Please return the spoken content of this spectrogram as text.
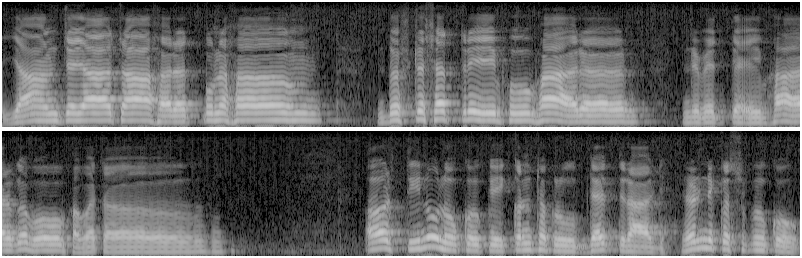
याञ्चया चाहरत् पुनः दुष्टक्षत्रिभूभार निवृत्त भार्गवो भवत। और तीनों लोकों के कंठक रूप दैत्यराज हिरण्यकश्यपु को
